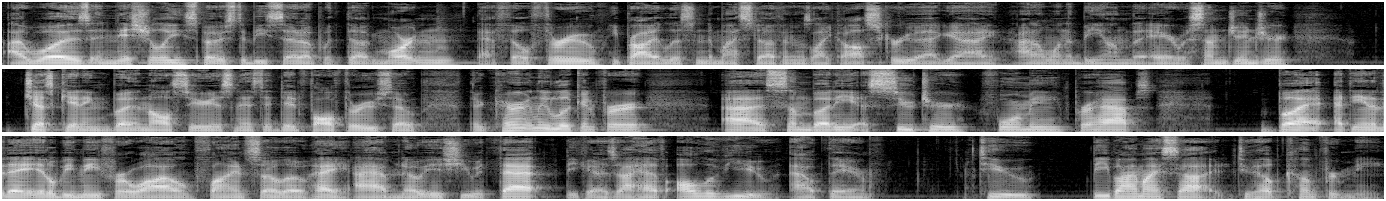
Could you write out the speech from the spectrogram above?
I was initially supposed to be set up with Doug Martin. That fell through. He probably listened to my stuff and was like, oh, screw that guy. I don't want to be on the air with some ginger. Just kidding. But in all seriousness, it did fall through. So they're currently looking for uh, somebody, a suitor for me, perhaps. But at the end of the day, it'll be me for a while flying solo. Hey, I have no issue with that because I have all of you out there to be by my side, to help comfort me,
